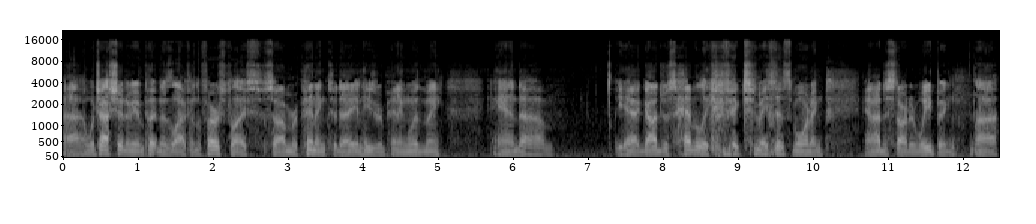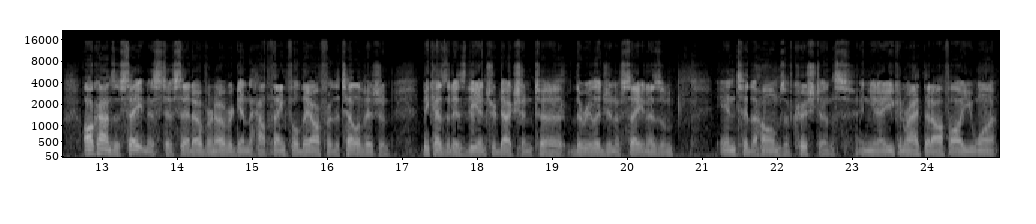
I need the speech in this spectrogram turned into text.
uh, which I shouldn't have even put in his life in the first place. So I'm repenting today, and he's repenting with me. And um, yeah, God just heavily convicted me this morning. And I just started weeping. Uh, all kinds of Satanists have said over and over again how thankful they are for the television because it is the introduction to the religion of Satanism into the homes of Christians. And you know, you can write that off all you want,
